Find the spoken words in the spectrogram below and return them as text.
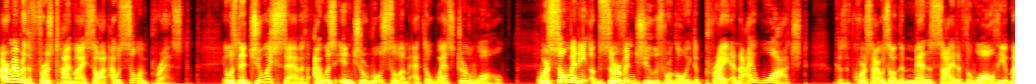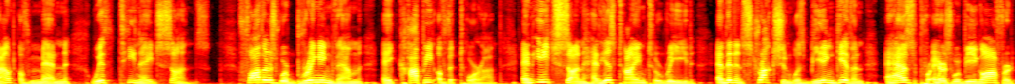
I remember the first time I saw it, I was so impressed. It was the Jewish Sabbath. I was in Jerusalem at the Western Wall, where so many observant Jews were going to pray, and I watched because of course I was on the men's side of the wall, the amount of men with teenage sons. Fathers were bringing them a copy of the Torah, and each son had his time to read, and then instruction was being given as prayers were being offered.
